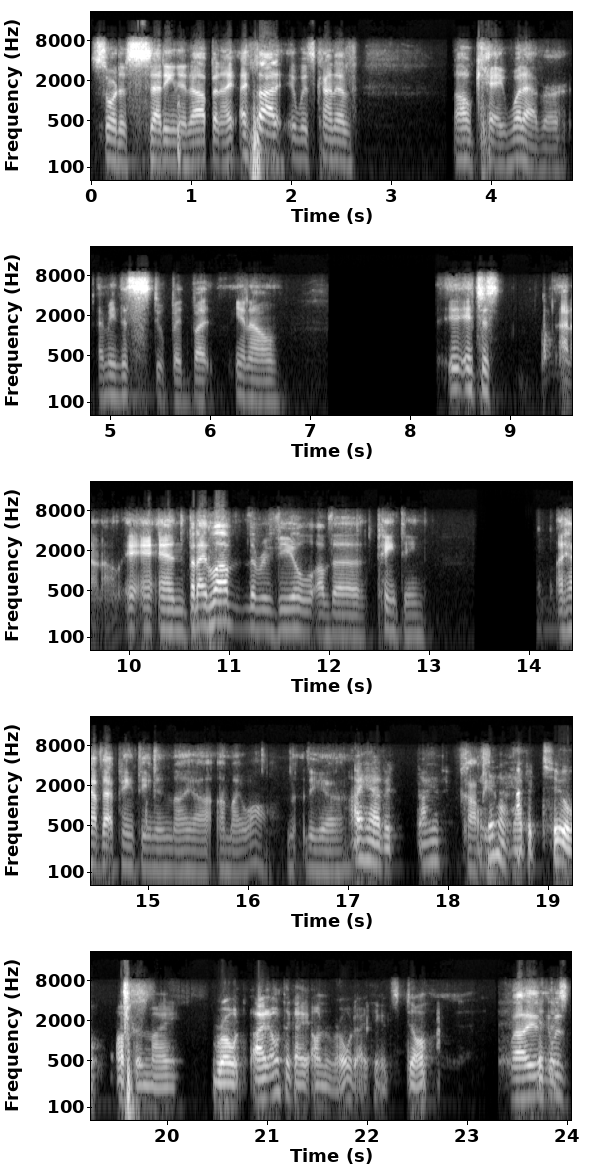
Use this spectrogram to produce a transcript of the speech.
sort of setting it up. And I, I thought it was kind of okay, whatever. I mean, this is stupid, but you know, it, it just I don't know. A- And but I love the reveal of the painting. I have that painting in my uh, on my wall. The uh, I have it. I have. I copy. think I have it too up in my wrote. I don't think I unwrote it. I think it's still. Well, it, it was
